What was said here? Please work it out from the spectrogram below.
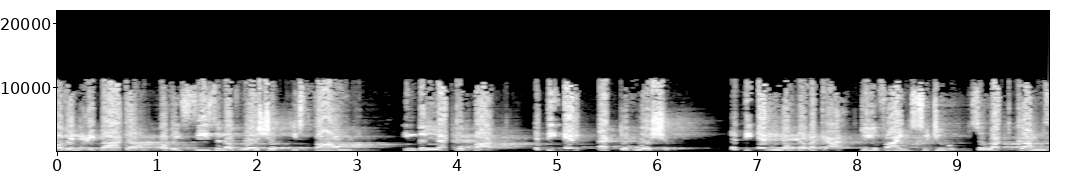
of an ibadah, of a season of worship is found in the latter part, at the end act of worship. At the end of the rak'ah, do you find sujood? So what comes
